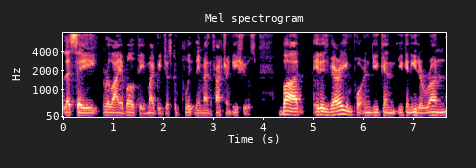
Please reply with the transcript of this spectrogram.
let's say reliability. It might be just completely manufacturing issues. But it is very important you can you can either run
